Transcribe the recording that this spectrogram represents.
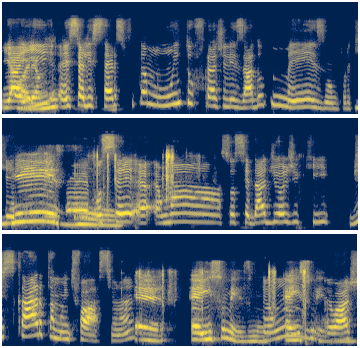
e aí, olha, esse alicerce fica muito fragilizado mesmo, porque mesmo. É, você é, é uma sociedade hoje que descarta muito fácil, né? É, é isso mesmo. Então, é isso mesmo. Eu acho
